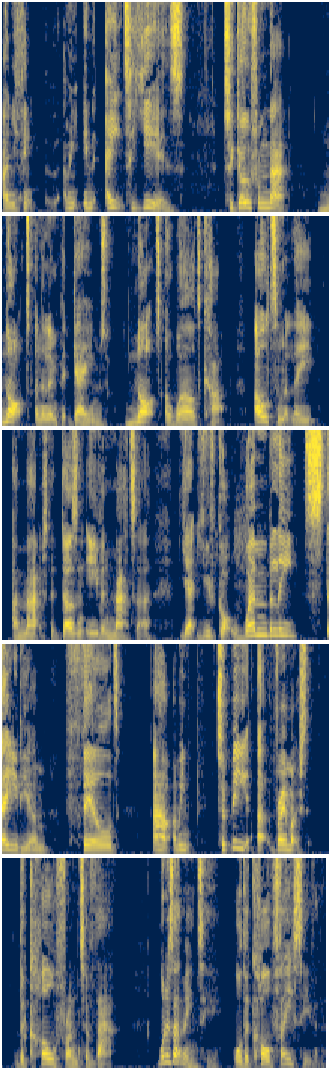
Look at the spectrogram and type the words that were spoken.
And you think, I mean, in 80 years, to go from that, not an Olympic Games, not a World Cup, ultimately a match that doesn't even matter, yet you've got Wembley Stadium filled out. I mean, to be uh, very much the coal front of that, what does that mean to you? Or the coal face, even?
